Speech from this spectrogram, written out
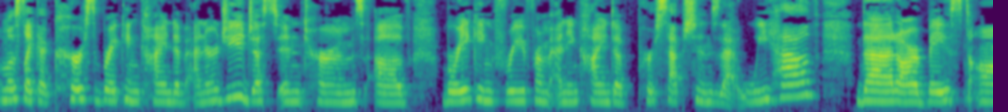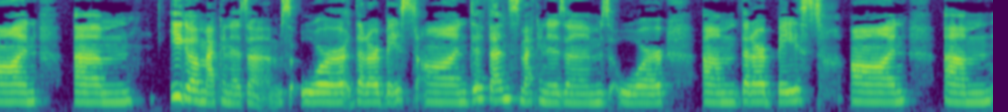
almost like a curse breaking kind of energy, just in terms of breaking free from any kind of perceptions that we have that are based on. Um, ego mechanisms or that are based on defense mechanisms or um, that are based on um,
